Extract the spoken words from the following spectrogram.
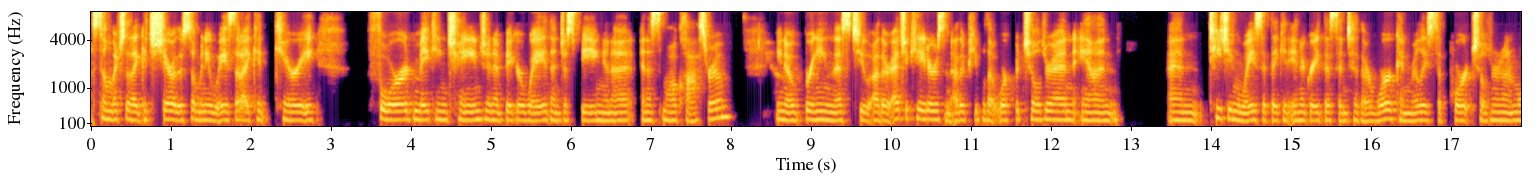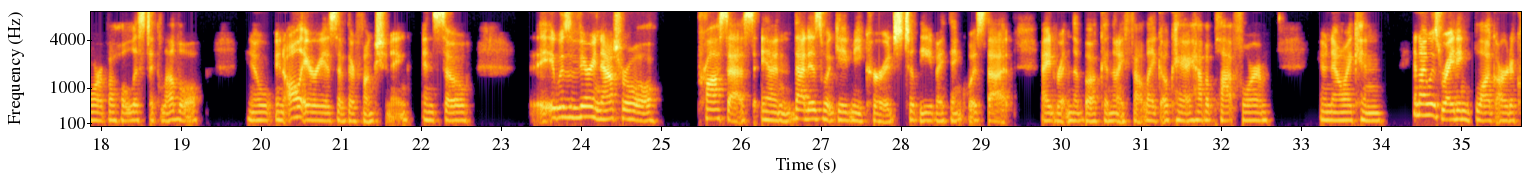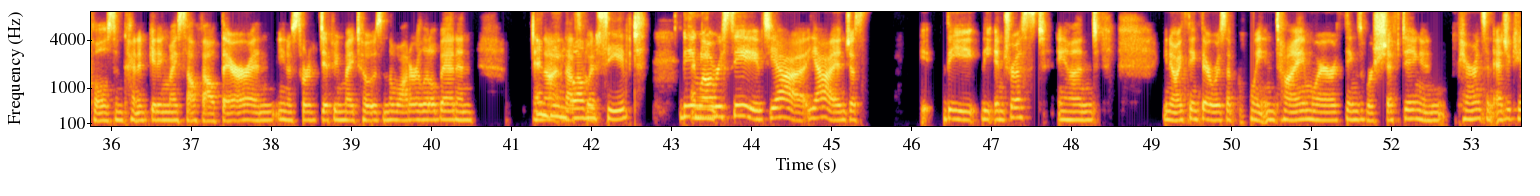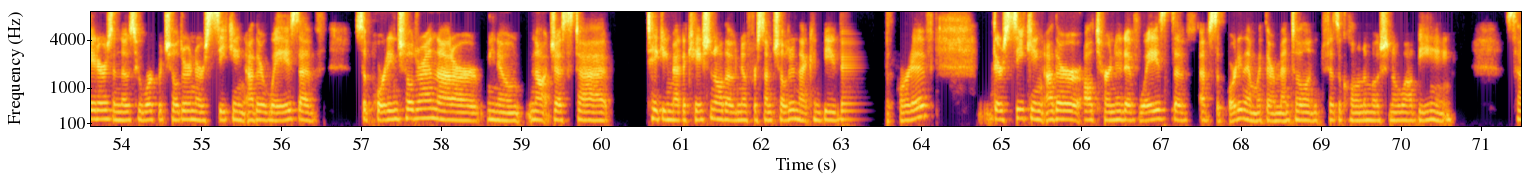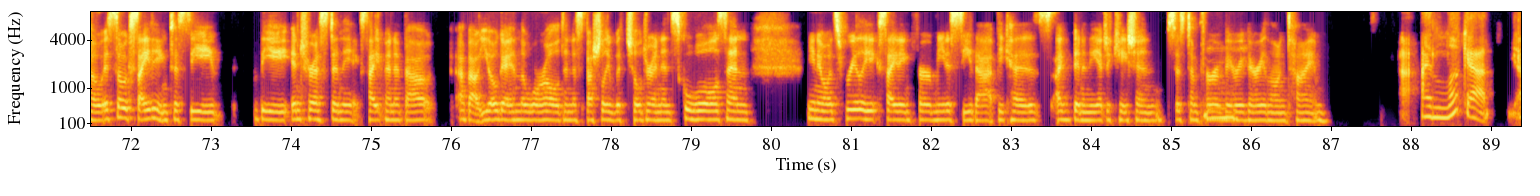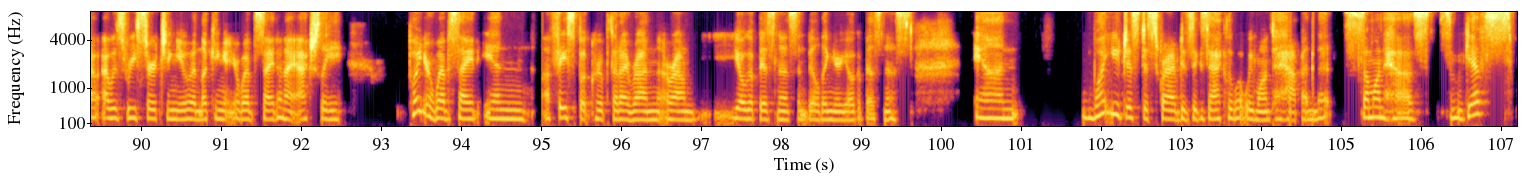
so much that I could share. There's so many ways that I could carry forward making change in a bigger way than just being in a in a small classroom you know bringing this to other educators and other people that work with children and and teaching ways that they can integrate this into their work and really support children on more of a holistic level you know in all areas of their functioning. And so it was a very natural process and that is what gave me courage to leave i think was that i'd written the book and then i felt like okay i have a platform. You know now i can and i was writing blog articles and kind of getting myself out there and you know sort of dipping my toes in the water a little bit and and, and being that's well received. Being I mean, well received. Yeah yeah. And just the the interest. And you know i think there was a point in time where things were shifting and parents and educators and those who work with children are seeking other ways of supporting children that are you know not just uh, taking medication, although you know for some children that can be very supportive. They're seeking other alternative ways of, of supporting them with their mental and physical and emotional well-being. So it's so exciting to see the interest and the excitement about about yoga in the world and especially with children in schools and you know it's really exciting for me to see that because I've been in the education system for mm. a very very long time. I look at I was researching you and looking at your website, and I actually put your website in a Facebook group that I run around yoga business and building your yoga business. And what you just described is exactly what we want to happen that someone has some gifts,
